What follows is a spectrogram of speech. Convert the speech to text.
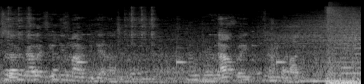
सरकारला किती मार्क देणार? दहा पैकी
